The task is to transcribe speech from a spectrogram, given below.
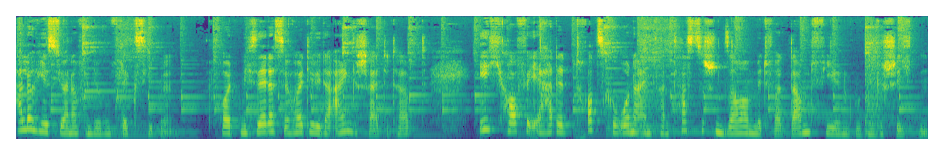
Hallo, hier ist Joanna von Jugend Flexibel. Freut mich sehr, dass ihr heute wieder eingeschaltet habt. Ich hoffe, ihr hattet trotz Corona einen fantastischen Sommer mit verdammt vielen guten Geschichten.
